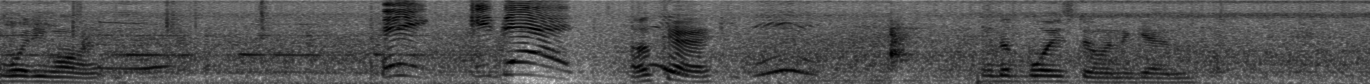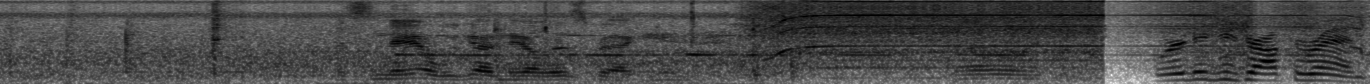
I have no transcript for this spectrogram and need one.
What do you want? Hey, get that. Okay. What are the boys doing again? Let's nail. We gotta nail this back in. Where did you drop the wrench?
